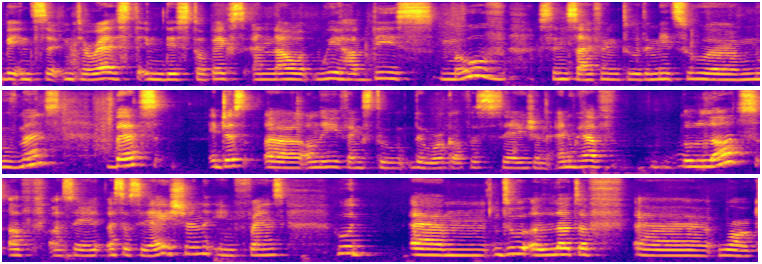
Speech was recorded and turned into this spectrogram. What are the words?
be in- interested in these topics. And now we have this move since I think to the Me Too uh, movement but it just uh, only thanks to the work of association and we have lots of association in France who um, do a lot of uh, work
